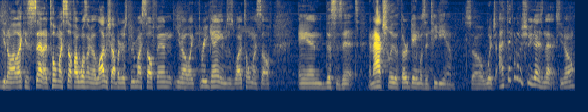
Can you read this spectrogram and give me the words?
you know, like I said, I told myself I wasn't gonna lobby shop. I just threw myself in. You know, like three games is what I told myself, and this is it. And actually, the third game was a TDM. So, which I think I'm gonna show you guys next. You know,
